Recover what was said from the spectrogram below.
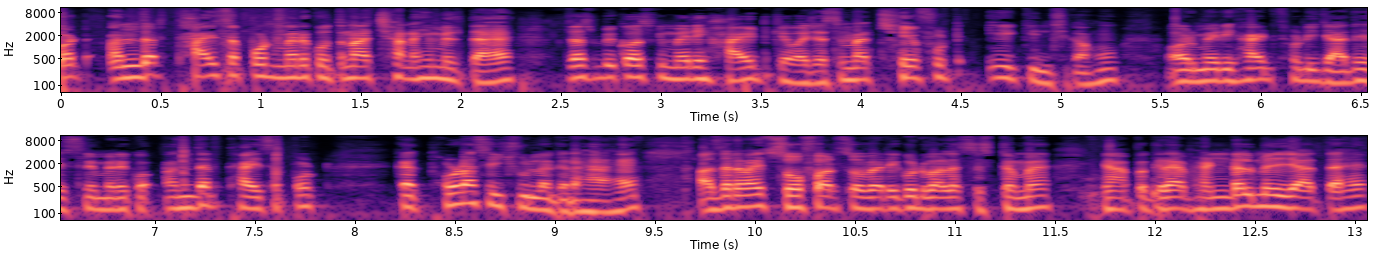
बट अंदर थाई सपोर्ट मेरे को उतना अच्छा नहीं मिलता है जस्ट बिकॉज़ कि मेरी हाइट की वजह से मैं छः फुट एक इंच का हूँ और मेरी हाइट थोड़ी ज़्यादा है इसलिए मेरे को अंदर थाई सपोर्ट का थोड़ा सा इशू लग रहा है। Otherwise so far so very good वाला सिस्टम है। यहाँ पे ग्रैब हैंडल मिल जाता है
